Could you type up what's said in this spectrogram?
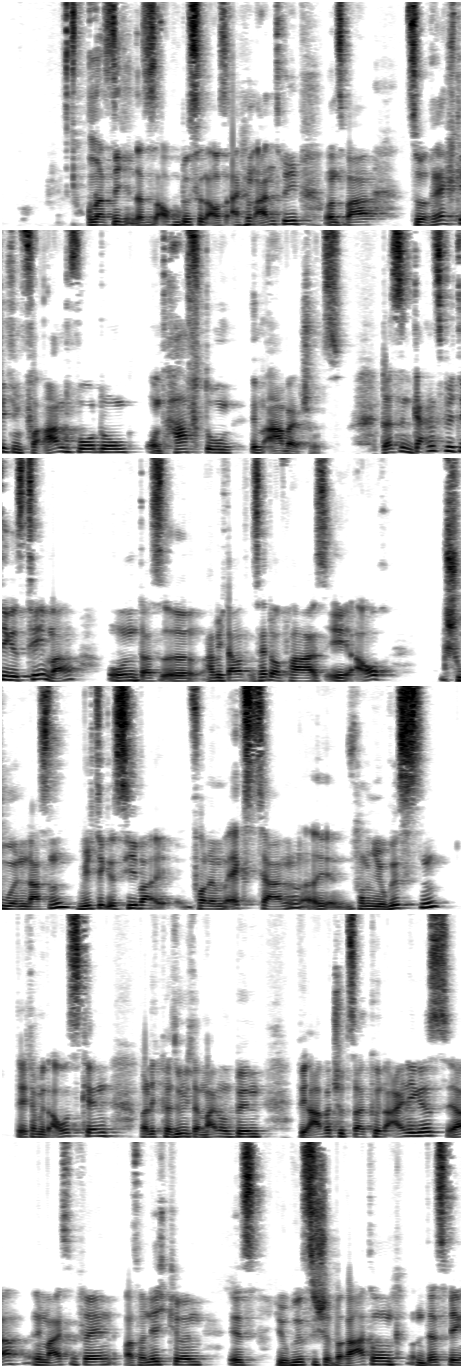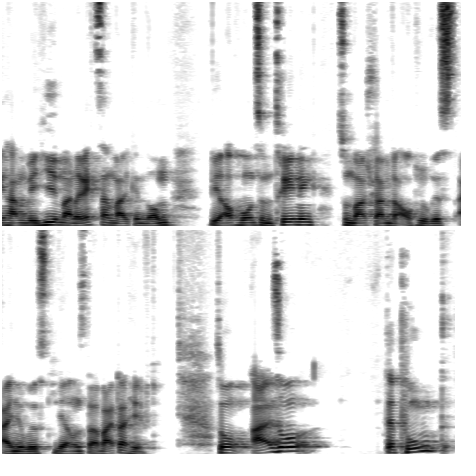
Und das, nicht, das ist auch ein bisschen aus einem Antrieb, und zwar zur rechtlichen Verantwortung und Haftung im Arbeitsschutz. Das ist ein ganz wichtiges Thema und das äh, habe ich damals als Head of HSE auch schulen lassen. Wichtig ist hierbei von einem externen, äh, vom Juristen, der sich damit auskennt, weil ich persönlich der Meinung bin, wir Arbeitsschützer können einiges, ja, in den meisten Fällen. Was wir nicht können, ist juristische Beratung und deswegen haben wir hier mal einen Rechtsanwalt genommen. Wir auch bei uns im Training, zum Beispiel haben wir auch Jurist, einen Juristen, der uns da weiterhilft. So, also der Punkt,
